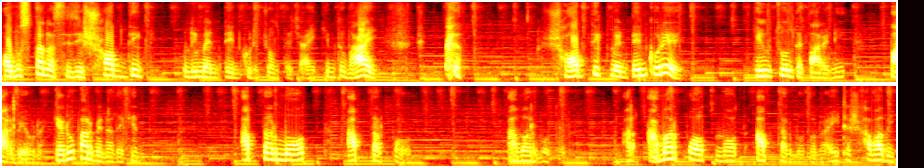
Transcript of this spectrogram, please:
অবস্থান আছে যে সব দিক উনি মেনটেন করে চলতে চায়। কিন্তু ভাই, সব দিক মেনটেন করে কেউ চলতে পারেনি, পারবেও না। কেন পারবে না দেখেন? আপনার মত আপনার পথ, আমার মতো না। আর আমার পথ, মত আপনার মতো না। এটা স্বাভাবিক।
